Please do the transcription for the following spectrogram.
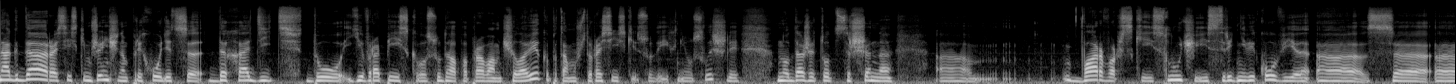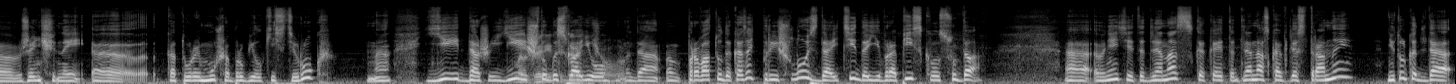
иногда российским женщинам приходится доходить до Европейского суда по правам человека, потому что российские суды их не услышали, но даже тот совершенно э, варварский случай из средневековья э, с э, женщиной, э, которой муж обрубил кисти рук, да, ей, даже ей, Маргарита чтобы свою да, правоту доказать, пришлось дойти до Европейского суда. Понимаете, это для нас какая-то, для нас как для страны, не только для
